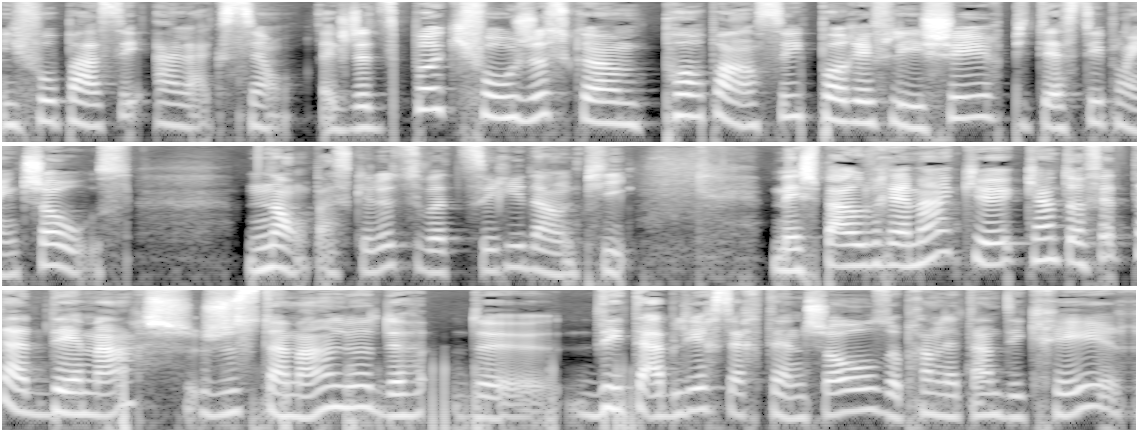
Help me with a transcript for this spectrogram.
il faut passer à l'action. Fait que je te dis pas qu'il faut juste comme pas penser, pas réfléchir, puis tester plein de choses. Non, parce que là, tu vas te tirer dans le pied. Mais je parle vraiment que quand tu as fait ta démarche, justement, là, de, d'établir certaines choses, de prendre le temps d'écrire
